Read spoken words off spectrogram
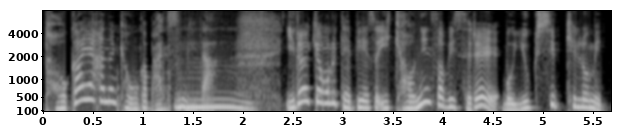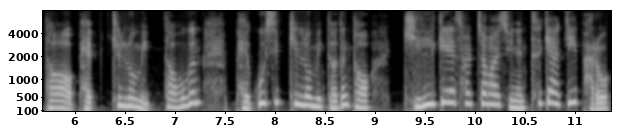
더 가야 하는 경우가 많습니다. 음. 이럴 경우를 대비해서 이 견인 서비스를 뭐 60km, 100km 혹은 150km 등 더 길게 설정할 수 있는 특약이 바로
